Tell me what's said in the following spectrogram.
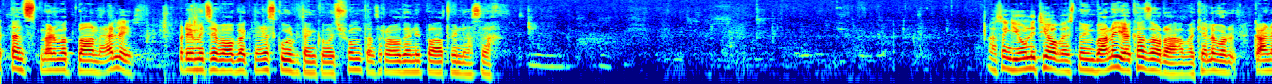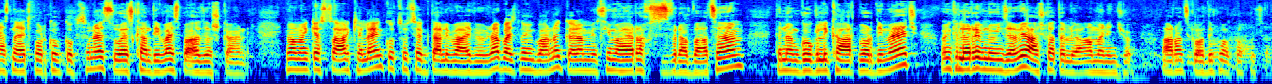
այդտենց մեր մոտ բան է, էլի։ Primitive օբյեկտները sculpt են կոչվում, տես Ռոդենի պատվին է սա։ Ասենք Unity-ով էս նույն բանը եկազոր է հավաքել, որ կանաս network-ով կոպսունես ու այսքան device բաժաշ կանի։ Հիմա մենք այս սարքել ենք ու ցույց ենք տալի Vive-ի վրա, բայց նույն բանը կարամ ես հիմա հեռախոսից վրա բացեմ, դնեմ Google-ի cardboard-ի մեջ, ու ինքը լրիվ նույն ձևի աշխատելու է ամեն ինչով, առանց կոդի փոփոխության։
